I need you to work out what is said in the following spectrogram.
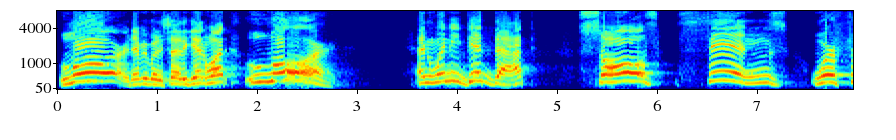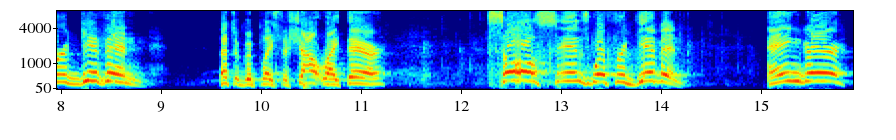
Lord. Everybody said again, what? Lord. And when he did that, Saul's sins were forgiven. That's a good place to shout right there. Saul's sins were forgiven. Anger,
